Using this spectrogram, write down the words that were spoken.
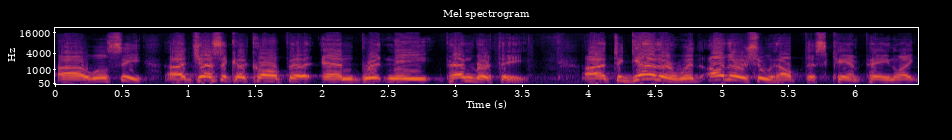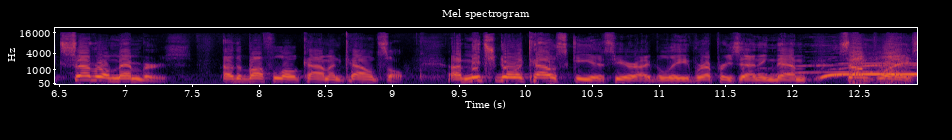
Uh, we'll see. Jessica Culpit and Brittany Penberthy, uh, together with others who helped this campaign, like several members of the Buffalo Common Council. Uh, Mitch Nowakowski is here, I believe, representing them someplace.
